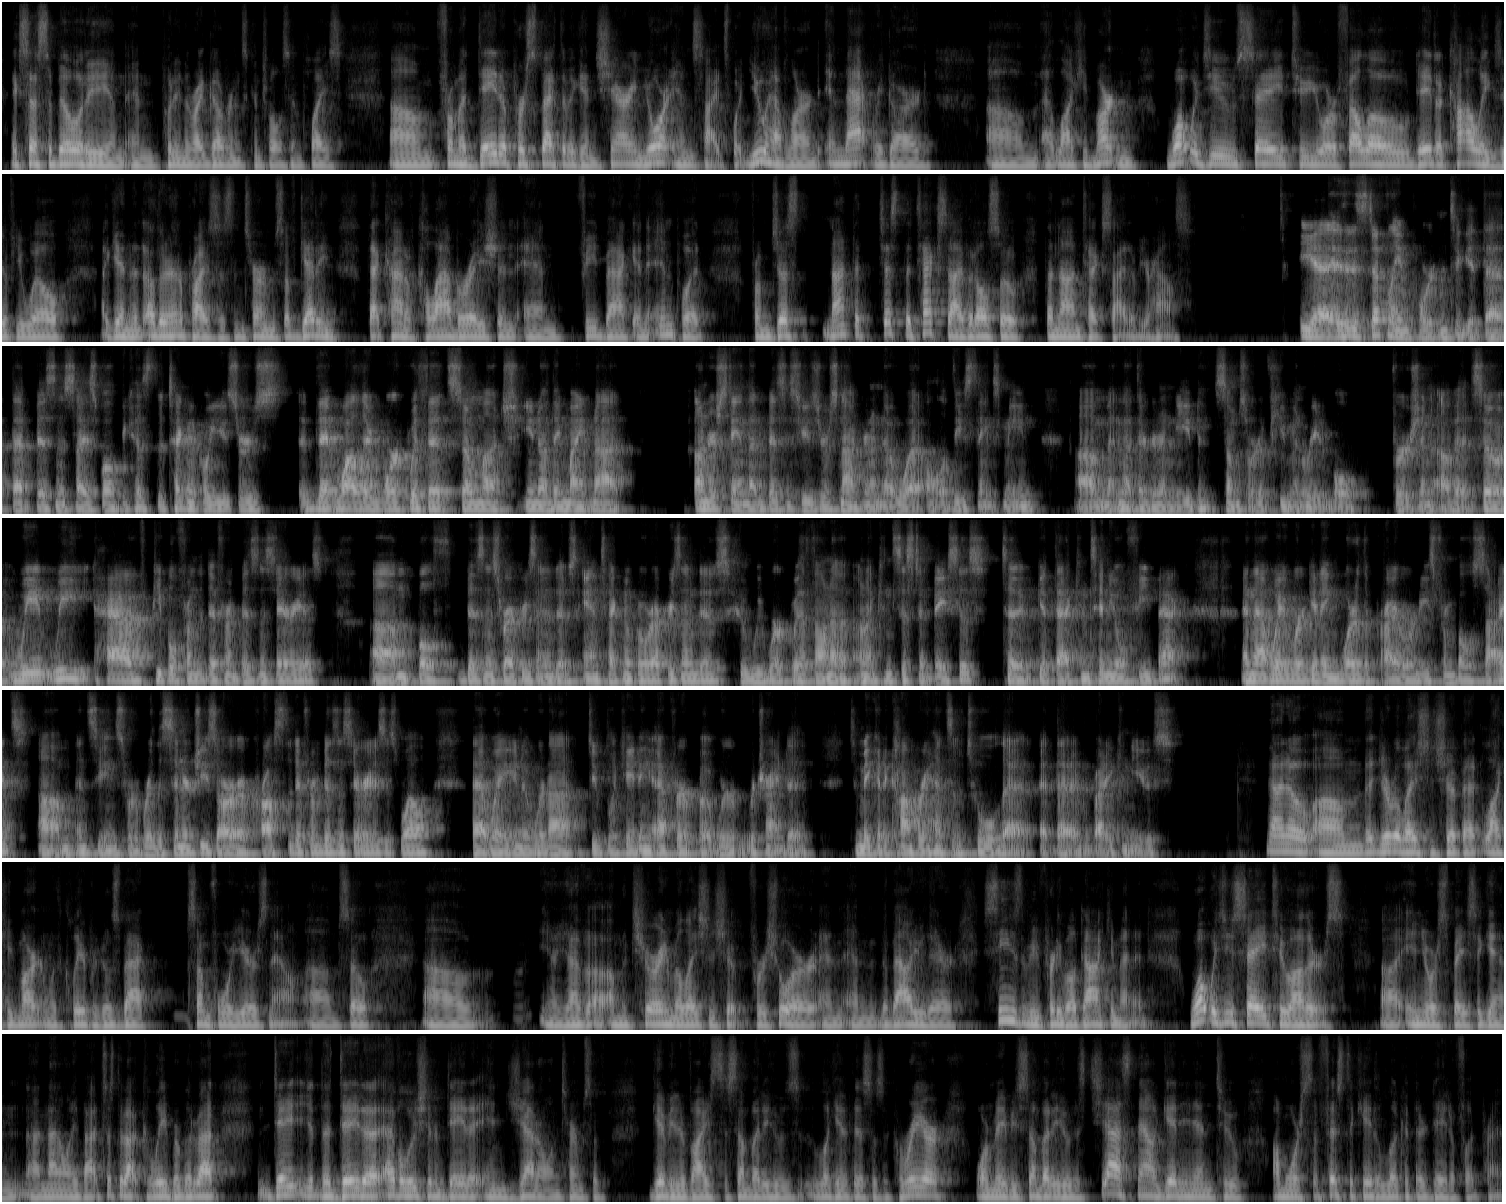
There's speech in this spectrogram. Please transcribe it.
accessibility and, and putting the right governance controls in place. Um, from a data perspective, again, sharing your insights, what you have learned in that regard um, at Lockheed Martin, what would you say to your fellow data colleagues, if you will, again, at other enterprises in terms of getting that kind of collaboration and feedback and input from just not the, just the tech side, but also the non-tech side of your house? Yeah, it's definitely important to get that that business side as well because the technical users that while they work with it so much, you know, they might not understand that a business user is not going to know what all of these things mean um, and that they're going to need some sort of human readable version of it. So we we have people from the different business areas, um, both business representatives and technical representatives who we work with on a, on a consistent basis to get that continual feedback. And that way we're getting what are the priorities from both sides um, and seeing sort of where the synergies are across the different business areas as well. That way, you know, we're not duplicating effort, but we're, we're trying to, to make it a comprehensive tool that, that everybody can use. Now I know um, that your relationship at Lockheed Martin with Collibra goes back some four years now. Um, so, uh, you know, you have a, a, maturing relationship for sure, and, and the value there seems to be pretty well documented. What would you say to others uh, in your space again, uh, not only about just about Collibra, but about the data evolution of data in general in terms of giving advice to somebody who's looking at this as a career, or maybe somebody who is just now getting into a more sophisticated look at their data footprint?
